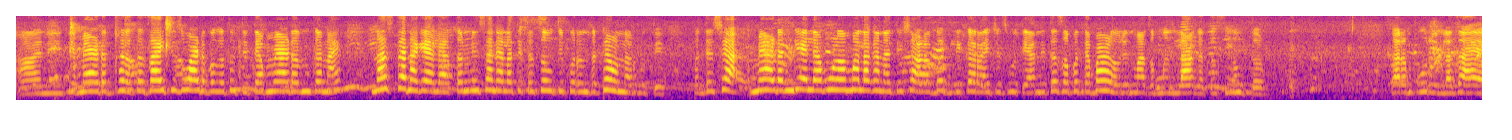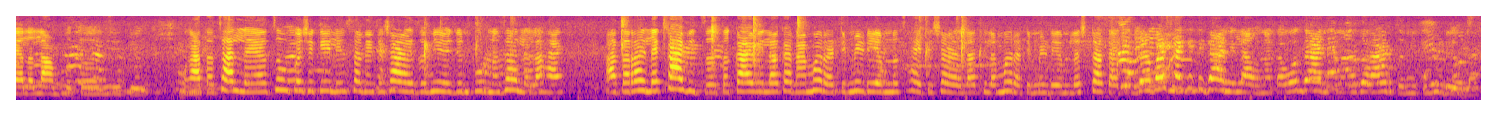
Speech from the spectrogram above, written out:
आणि ते मॅडम खरं तर जायचीच वाट बघत होती. त्या मॅडम का नाही नसताना गेल्या. तर मी सण्याला तिथं चौथीपर्यंत ठेवणार होते. पण ते शा मॅडम गेल्यामुळं मला का नाही ती शाळा बदली करायचीच होती. आणि तसं पण त्या बाळवलीत माझं मन लागतच नव्हतं. कारण पुरीला जायला लांब होतं हे ते. मग आता चाललंय चौकशी केली सण्याच्या शाळेचं नियोजन पूर्ण झालेलं आहे. आता राहिलंय कावीचं तर कावीला का नाही मराठी मिडियमनंच आहे ती शाळेला. तिला मराठी मिडियमलाच टाकायचं. बसा किती गाणी लावू नका व गाण्यानं जरा अडचण येते व्हिडिओला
